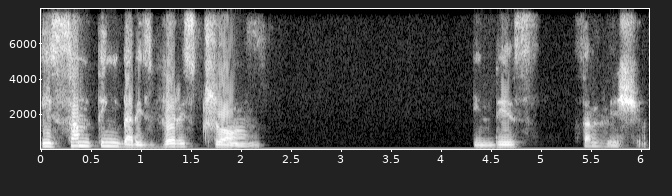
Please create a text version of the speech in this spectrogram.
is something that is very strong in this salvation.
